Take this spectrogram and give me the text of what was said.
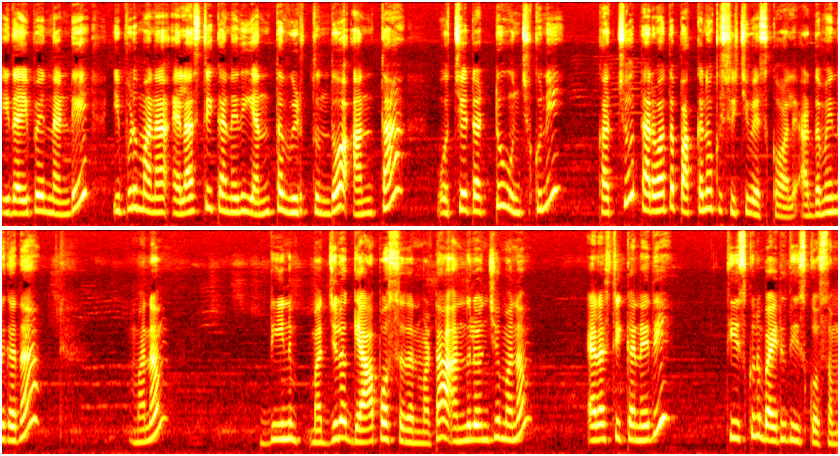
ఇది అయిపోయిందండి. ఇప్పుడు మన ఎలాస్టిక్ అనేది ఎంత విడుతుందో అంత వచ్చేటట్టు ఉంచుకుని ఖర్చు తర్వాత పక్కన ఒక స్టిచ్ వేసుకోవాలి. అర్థమైంది కదా? మనం దీని మధ్యలో గ్యాప్ వస్తుంది అనమాట అందులోంచి మనం ఎలాస్టిక్ అనేది తీసుకుని బయటకు తీసుకొస్తాం.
